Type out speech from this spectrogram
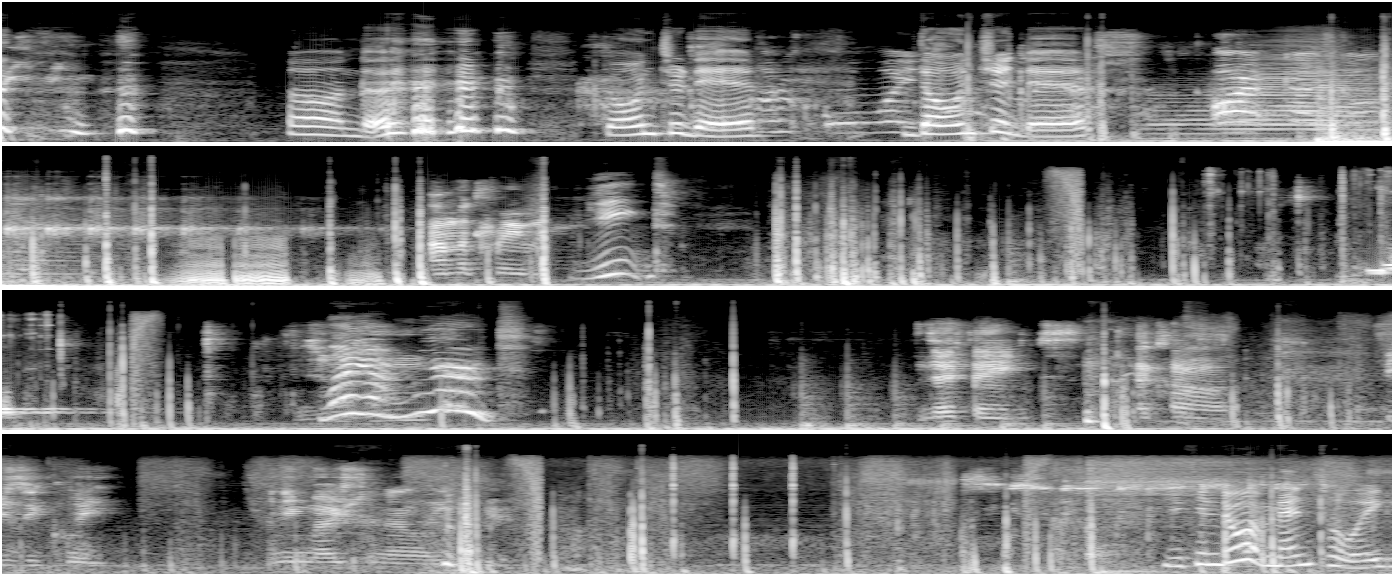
leaving. Oh no. Don't you dare. Don't you dare. Alright, guys, go. Mentally.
